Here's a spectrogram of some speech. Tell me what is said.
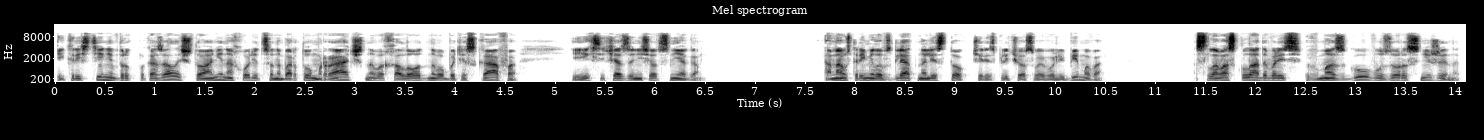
и Кристине вдруг показалось, что они находятся на борту мрачного, холодного батискафа, и их сейчас занесет снегом. Она устремила взгляд на листок через плечо своего любимого. Слова складывались в мозгу в узоры снежинок.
